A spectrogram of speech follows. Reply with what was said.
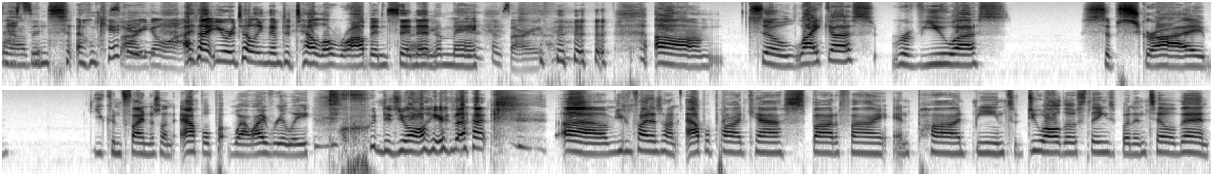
Robinson. Okay. Sorry, go on. I thought you were telling them to tell a Robinson Sorry. and a May. I'm sorry. Um, so like us, review us, subscribe. You can find us on Apple. Po- wow, I really did. You all hear that? Um, you can find us on Apple Podcasts, Spotify, and Podbean. So do all those things. But until then,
